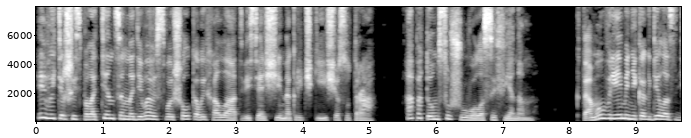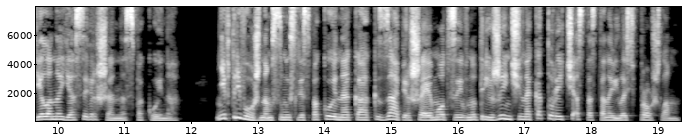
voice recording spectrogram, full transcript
и, вытершись полотенцем, надеваю свой шелковый халат, висящий на крючке еще с утра, а потом сушу волосы феном. К тому времени, как дело сделано, я совершенно спокойна. Не в тревожном смысле спокойно, как запершая эмоции внутри женщина, которой часто становилась в прошлом,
